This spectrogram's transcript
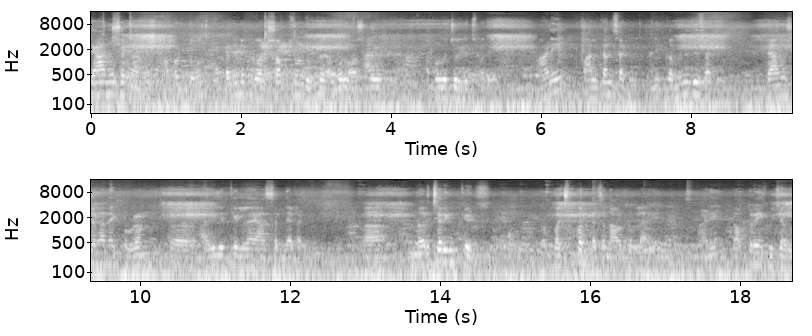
त्या अनुषंगाने आपण दोन अकॅडमिक वर्कशॉप घेऊन घेतो आहे अपोलो हॉस्पिटल अपोलो चिल्ड्रन्समध्ये आणि पालकांसाठी आणि कम्युनिटीसाठी त्या अनुषंगाने एक प्रोग्राम आयोजित केलेला आहे आज संध्याकाळी. नर्चरिंग किड्स बचपन त्याचं नाव ठेवलं आहे. आणि डॉक्टर एक विचारू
